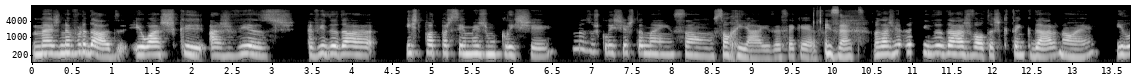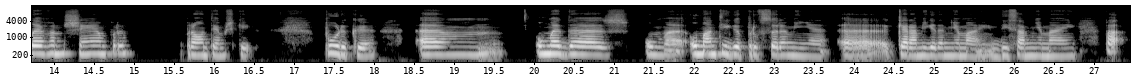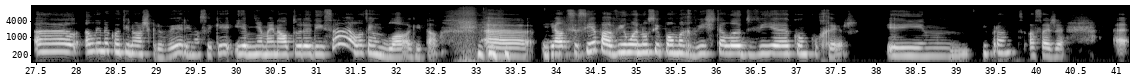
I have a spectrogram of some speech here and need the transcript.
mas na verdade eu acho que às vezes a vida dá. Isto pode parecer mesmo clichê, mas os clichês também são, são reais, essa é que é essa. Exato. Mas às vezes a vida dá as voltas que tem que dar, não é? E leva-nos sempre para onde temos que ir. Porque um, uma das uma, uma antiga professora minha, uh, que era amiga da minha mãe, disse à minha mãe: pá, a Lina continua a escrever e não sei o quê. E a minha mãe, na altura, disse: ah, ela tem um blog e tal. Uh, e ela disse assim: pá, havia um anúncio para uma revista, ela devia concorrer. E, e pronto, ou seja,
